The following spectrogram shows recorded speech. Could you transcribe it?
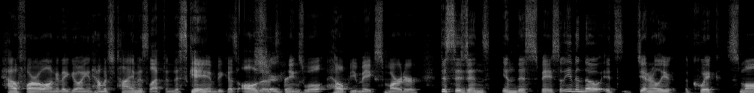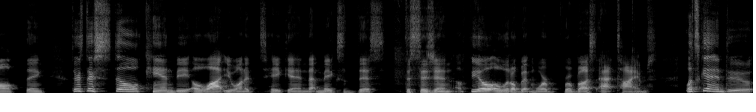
how far along are they going and how much time is left in this game because all of those sure. things will help you make smarter decisions in this space. So even though it's generally a quick small thing there's there still can be a lot you want to take in that makes this decision feel a little bit more robust at times. Let's get into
